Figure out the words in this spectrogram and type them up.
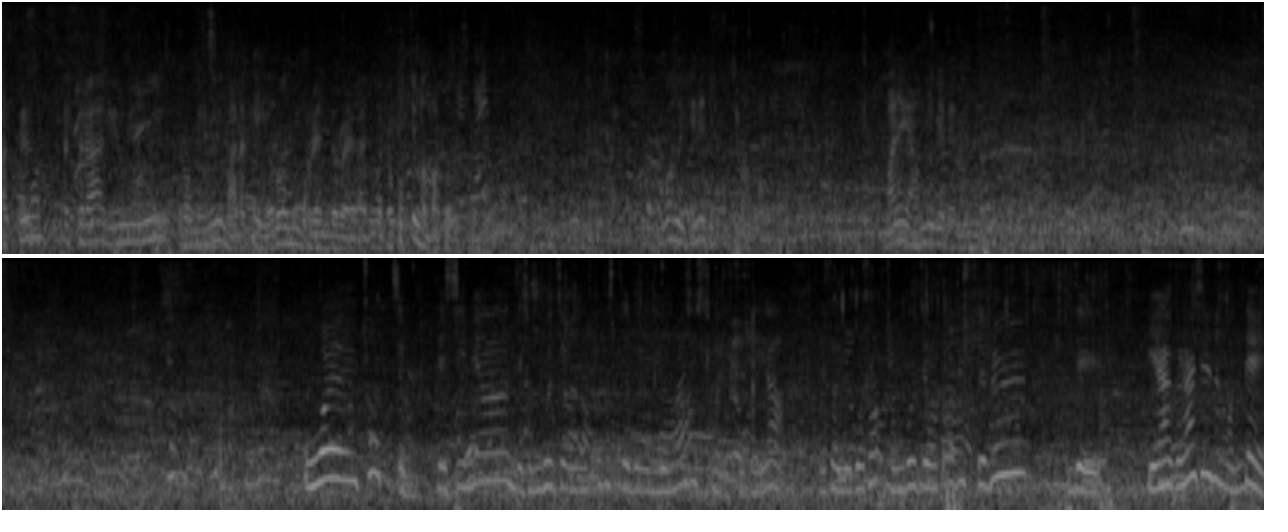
아트, 스페트라, 유니, 드로미니, 마다케 이런 브랜드로 해가지고 젖꼭지만 바꿔주시면 돼요. 그거는 걔네 젖꼭지만 봐요. 만약에 안 물게 되면 5월 초쯤 되시면 이제 정부 지원 서비스를 이용하실 수가 있으세요. 그래서 이거 서- 정부 지원 서비스를 이제 예약을 하시는 건데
